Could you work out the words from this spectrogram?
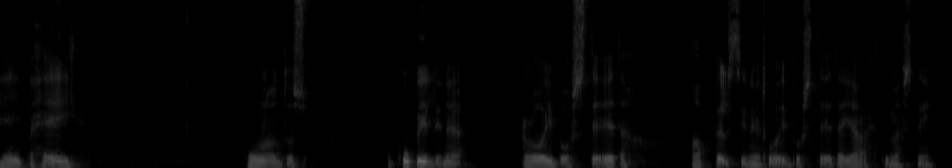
Heipä hei. Mulla on tos kupillinen roibosteeta, appelsiiniroibosteeta jäähtymässä, niin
